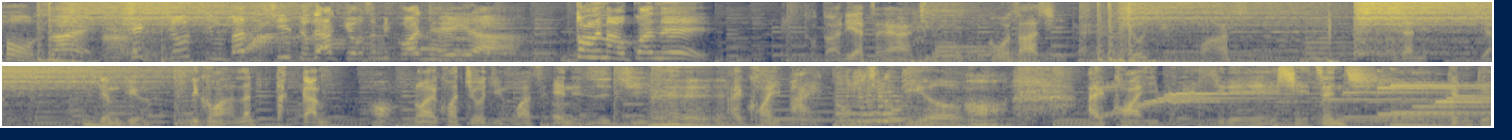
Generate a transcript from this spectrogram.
好塞，迄酒精法子吸毒跟阿强什么关系啦？当然嘛有关系。哎，土豆你也知影，古早时代酒精法子是咱的偶像，对不对？你看咱逐工吼，拢爱看酒井法子演的日剧，爱看伊拍广告，对哦，爱看伊卖这个写真集，对不对？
